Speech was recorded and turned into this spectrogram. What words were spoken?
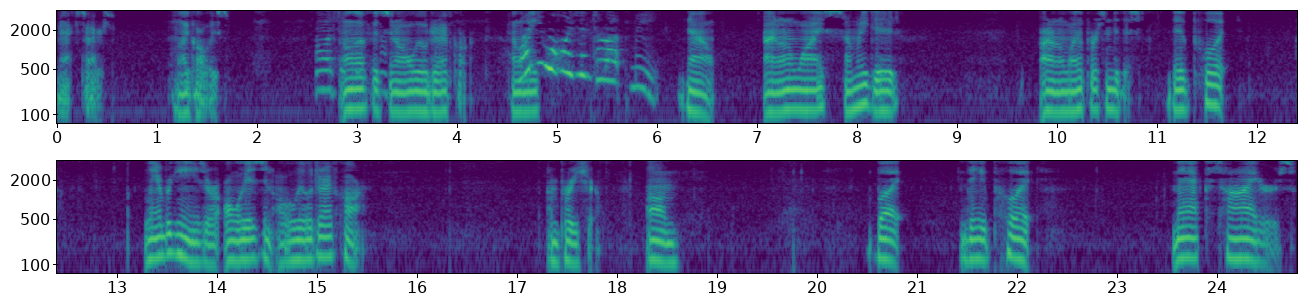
max tires, like always. Unless, Unless it's an all-wheel drive car. How why many? do you always interrupt me? Now, I don't know why somebody did. I don't know why the person did this. They put Lamborghinis are always an all-wheel drive car. I'm pretty sure. Um, but they put max tires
